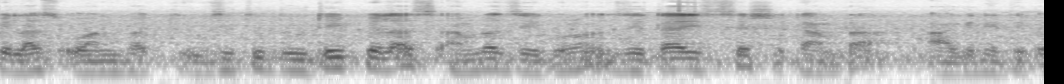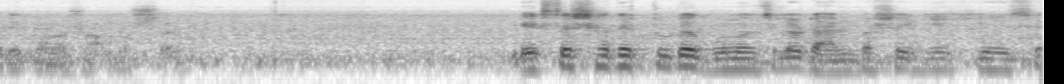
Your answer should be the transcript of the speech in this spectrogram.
প্লাস ওয়ান ভাগ কিউ যেহেতু দুইটাই প্লাস আমরা যে কোনো, যেটা ইচ্ছে সেটা আমরা আগে নিতে পারি, কোনো সমস্যা নেই। এক্সের সাথে টুটা গুণন ছিল, ডান পাশে গিয়ে কি হয়েছে?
